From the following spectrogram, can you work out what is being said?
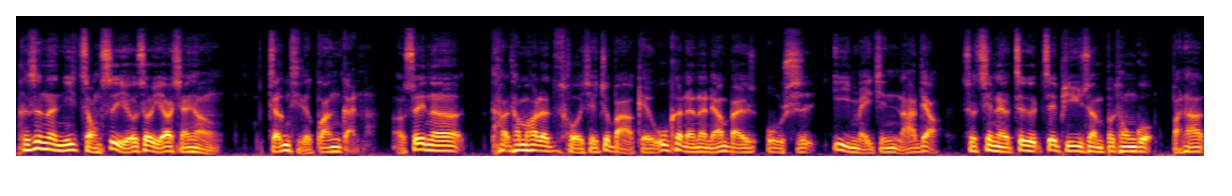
可是呢，你总是有的时候也要想想整体的观感了哦。所以呢，他他们后来妥协，就把给乌克兰的两百五十亿美金拿掉，说现在这个这批预算不通过，把它。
